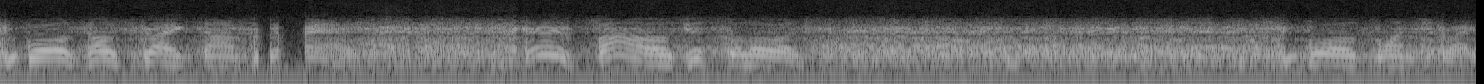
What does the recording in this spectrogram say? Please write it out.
Two balls, no strikes on Brandt. Curve foul just below us. Two balls, one strike.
